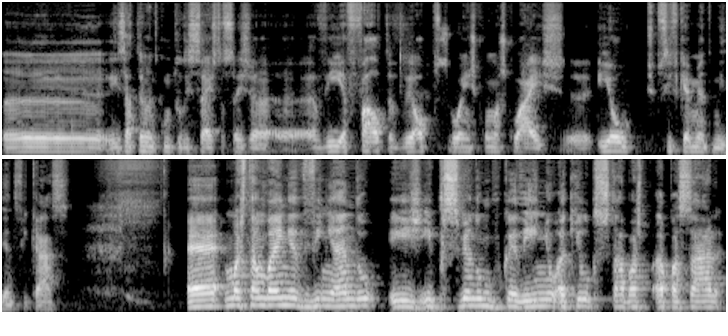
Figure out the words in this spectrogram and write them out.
uh, exatamente como tu disseste, ou seja, uh, havia falta de opções com as quais eu especificamente me identificasse, mas também adivinhando e, e, percebendo um bocadinho aquilo que se estava a passar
